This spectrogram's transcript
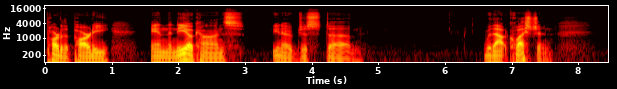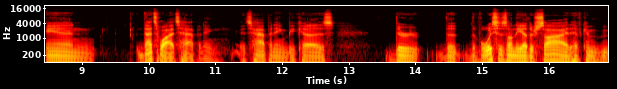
part of the party, and the neocons, you know, just uh, without question. And that's why it's happening. It's happening because they're, the the voices on the other side have com-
